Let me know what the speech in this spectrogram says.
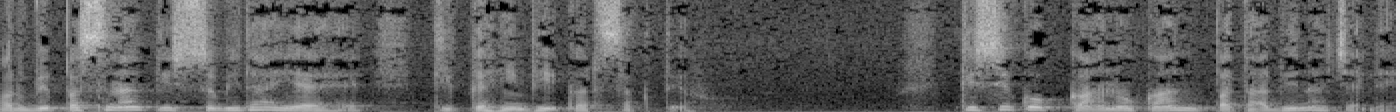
और विपसना की सुविधा यह है कि कहीं भी कर सकते हो। किसी को कानो कान पता भी ना चले।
